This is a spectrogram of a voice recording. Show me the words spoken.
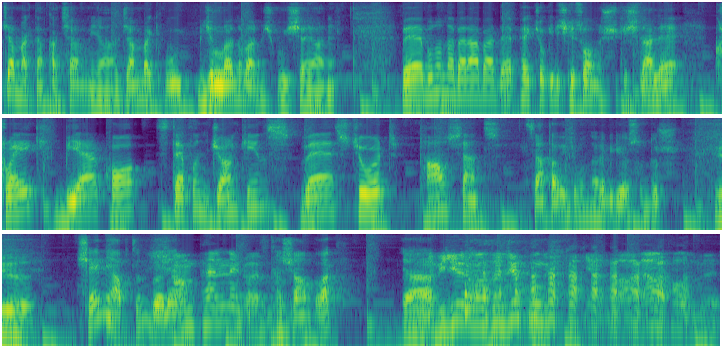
Canberk'ten kaçar mı ya? Canberk bu yıllarını vermiş bu işe yani. Ve bununla beraber de pek çok ilişkisi olmuş kişilerle. Craig Bierko, Stephen Jenkins ve Stuart Townsend. Sen tabii ki bunları biliyorsundur. Diyor. Şey mi yaptın böyle Şampenle galiba. kaşan bak. Onu Ya biliyorum az önce konuştuk ya. Daha ne yapalım be.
